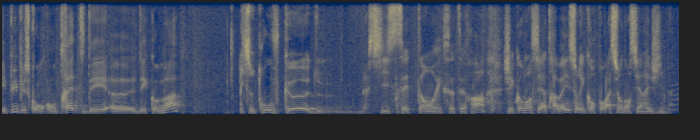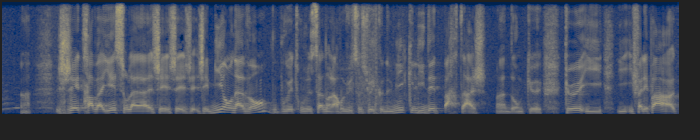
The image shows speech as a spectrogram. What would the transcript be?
Et puis, puisqu'on traite des, euh, des communs, il se trouve que de 6, 7 ans, etc., j'ai commencé à travailler sur les corporations d'ancien régime. J'ai travaillé sur la. J'ai mis en avant, vous pouvez trouver ça dans la revue socio-économique, l'idée de partage. Hein. donc, euh, qu'il ne fallait pas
